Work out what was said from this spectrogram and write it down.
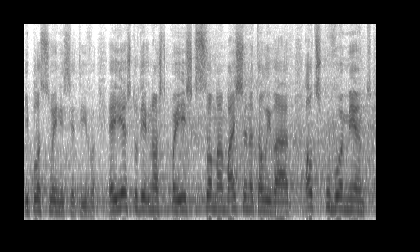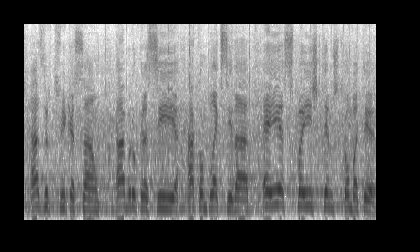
e pela sua iniciativa. É este o diagnóstico país que se soma à baixa natalidade, ao despovoamento, à desertificação, à burocracia, à complexidade é esse país que temos de combater.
